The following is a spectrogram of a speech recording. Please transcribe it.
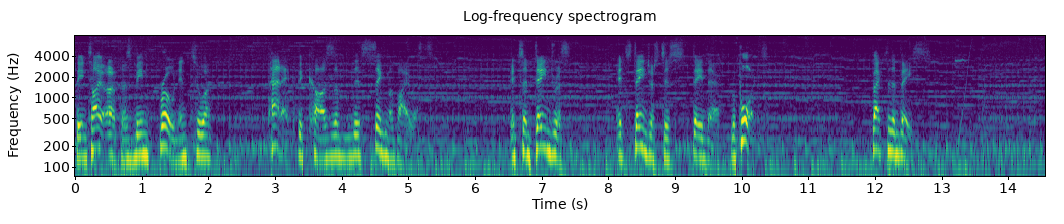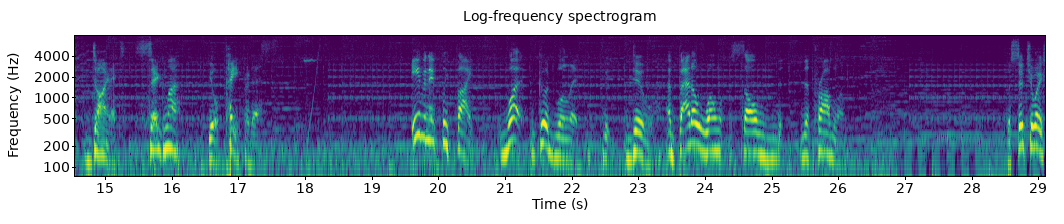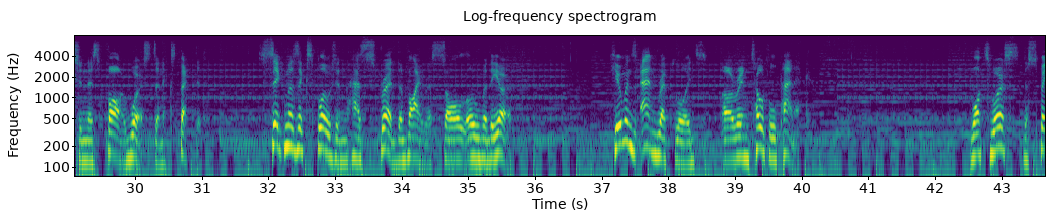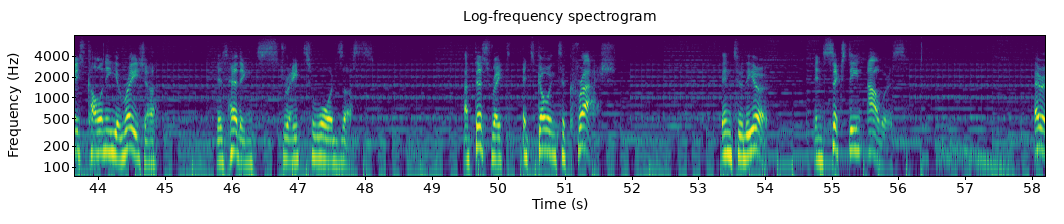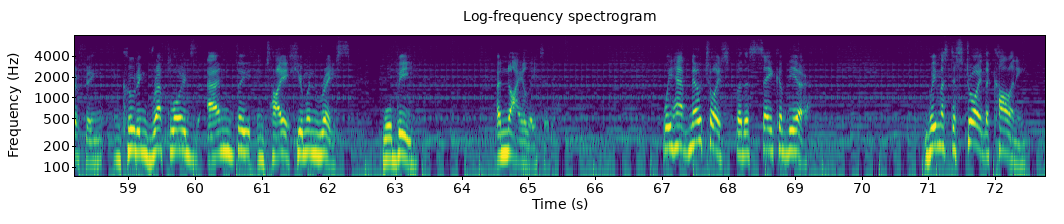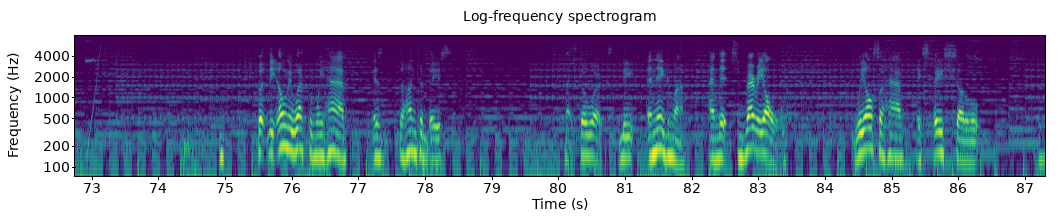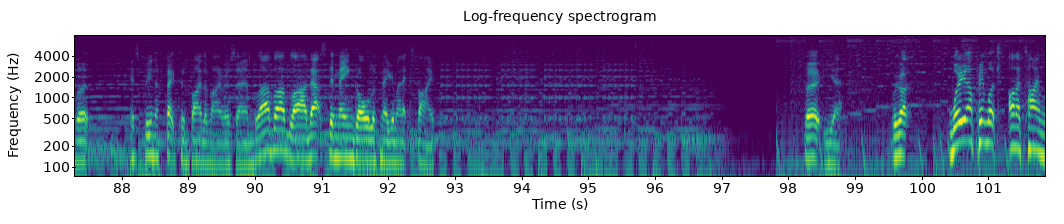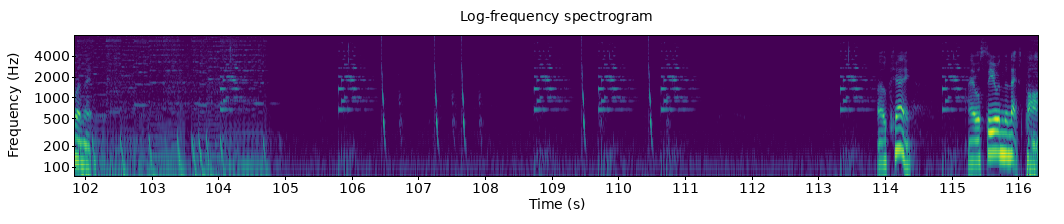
The entire Earth has been thrown into a panic because of this Sigma virus. It's a dangerous... It's dangerous to stay there. Report! Back to the base. Darn it, Sigma, you'll pay for this. Even if we fight, what good will it do? A battle won't solve the problem. The situation is far worse than expected. Sigma's explosion has spread the virus all over the Earth. Humans and Reploids are in total panic. What's worse, the space colony Eurasia is heading straight towards us. At this rate, it's going to crash into the Earth in 16 hours. Everything, including Reploids and the entire human race, will be annihilated. We have no choice for the sake of the Earth. We must destroy the colony. But the only weapon we have is the hunter base that still works. The Enigma, and it's very old. We also have a space shuttle, but it's been affected by the virus and blah blah blah. That's the main goal of Mega Man X5. But yeah, we got, we are pretty much on a time limit. Okay. I will see you in the next part.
